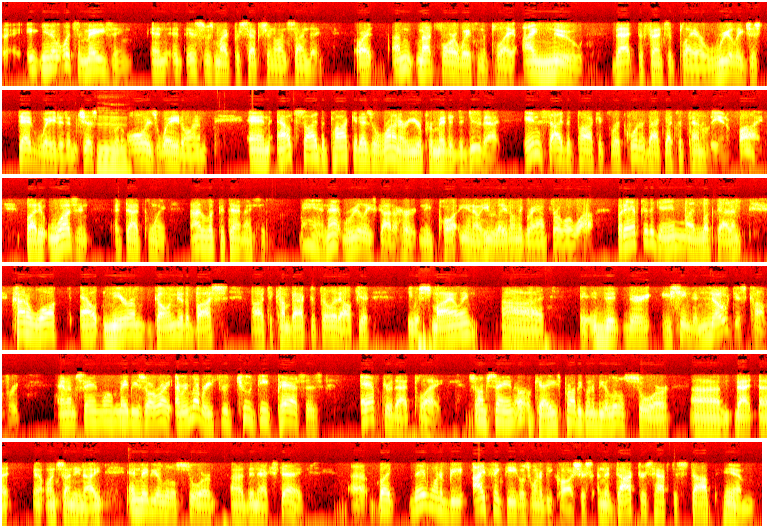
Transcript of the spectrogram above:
Uh, You know what's amazing, and it, this was my perception on Sunday. All right, I'm not far away from the play. I knew that defensive player really just dead weighted him, just put all his weight on him. And outside the pocket as a runner, you're permitted to do that. Inside the pocket for a quarterback, that's a penalty and a fine. But it wasn't at that point. And I looked at that and I said, "Man, that really's got to hurt." And he, you know, he laid on the ground for a little while. But after the game, I looked at him, kind of walked out near him, going to the bus uh, to come back to Philadelphia. He was smiling. Uh, there, he seemed to no discomfort. And I'm saying, well, maybe he's all right. And remember, he threw two deep passes after that play. So I'm saying, okay, he's probably going to be a little sore uh, that uh, on Sunday night, and maybe a little sore uh, the next day. Uh, but they want to be. I think the Eagles want to be cautious, and the doctors have to stop him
